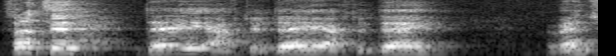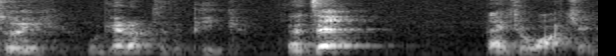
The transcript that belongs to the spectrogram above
So that's it, day after day after day. Eventually, we'll get up to the peak. That's it. Thanks for watching.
